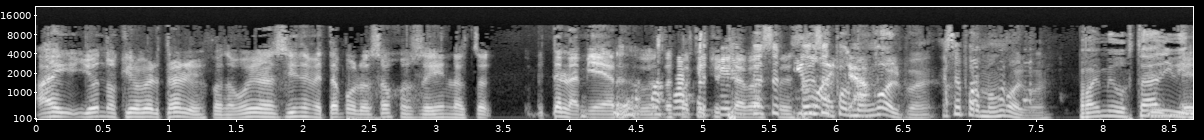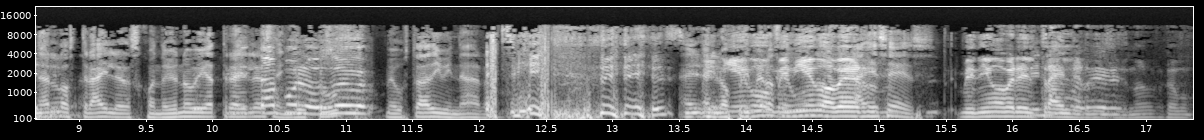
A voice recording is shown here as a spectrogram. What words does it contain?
ay, yo no quiero ver trailers, cuando voy al cine me tapo los ojos ahí en la, vete a la mierda, güey, no para qué chucha vas, Ese pues. ese es por mongol, pues. Ese es por mongol, pues. A mí me gustaba adivinar sí. los trailers. Cuando yo no veía trailers en. YouTube, me gustaba adivinar. Sí, sí. En, Me en los niego, primeros me segundos, niego a ver, ah, ese es. me niego a ver el dice, ¿no? Como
